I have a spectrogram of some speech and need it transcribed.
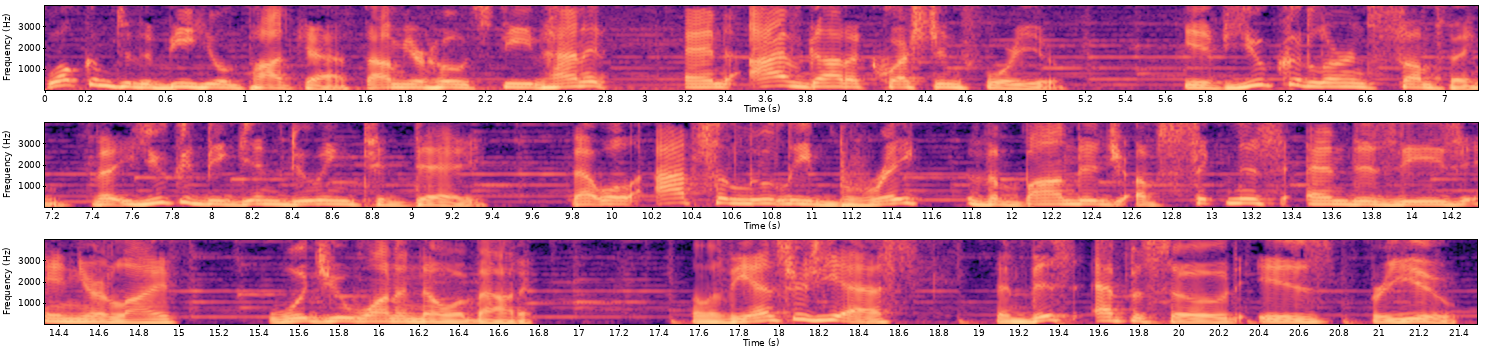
Welcome to the Be Healed podcast. I'm your host, Steve Hannett, and I've got a question for you. If you could learn something that you could begin doing today that will absolutely break the bondage of sickness and disease in your life, would you want to know about it? Well, if the answer is yes, then this episode is for you.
